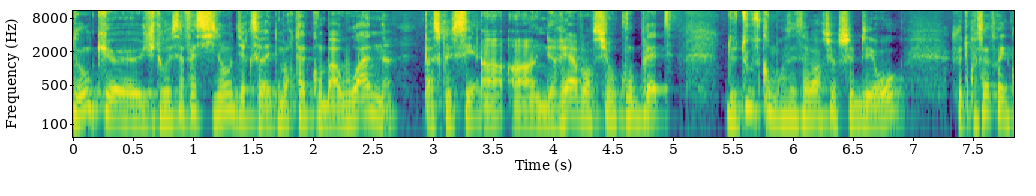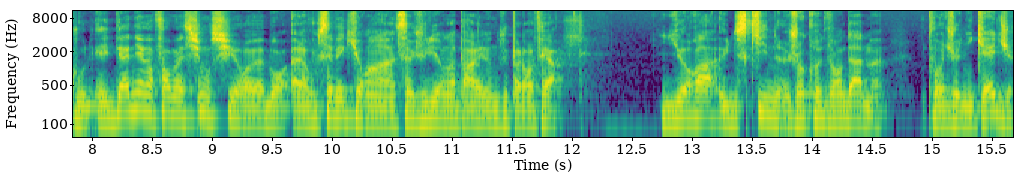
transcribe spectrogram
Donc euh, j'ai trouvé ça fascinant de dire que ça va être Mortal Kombat 1 parce que c'est une réinvention complète de tout ce qu'on pensait savoir sur Sub-Zero. Je trouve ça très cool. Et dernière information sur euh, bon, alors vous savez qu'il y aura un, ça Julie en a parlé donc je vais pas le refaire. Il y aura une skin Jean-Claude Van Damme pour Johnny Cage,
